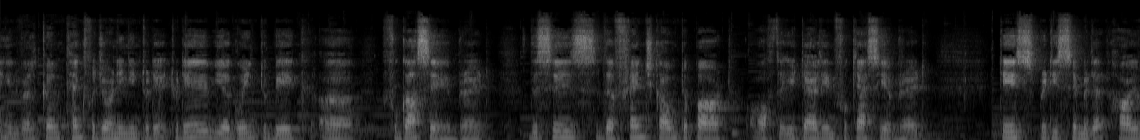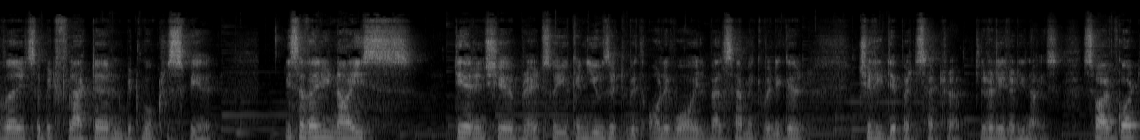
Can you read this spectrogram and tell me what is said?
morning and welcome. Thanks for joining in today. Today we are going to bake a fougasse bread. This is the French counterpart of the Italian focaccia bread. Tastes pretty similar, however, it's a bit flatter and a bit more crispier. It's a very nice tear and share bread, so you can use it with olive oil, balsamic vinegar, chili dip, etc. Really, really nice. So I've got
